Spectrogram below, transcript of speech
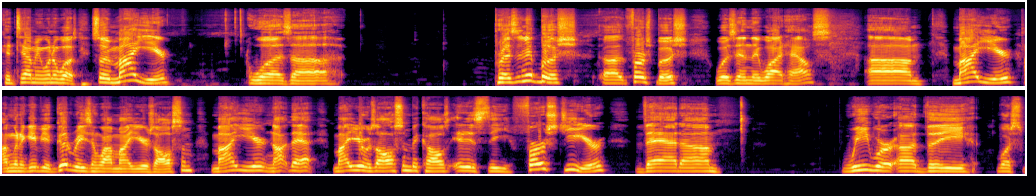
can tell me when it was. So my year was uh President Bush, uh, first Bush, was in the White House. Um, my year, I'm going to give you a good reason why my year is awesome. My year, not that, my year was awesome because it is the first year that um, we were uh, the, what's,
